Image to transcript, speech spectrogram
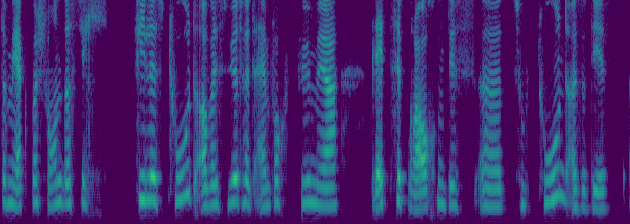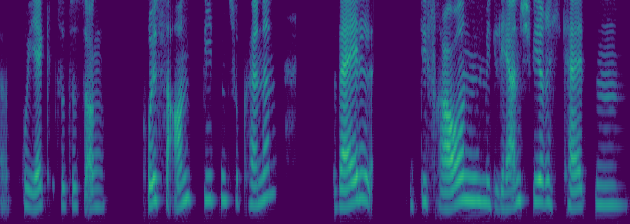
da merkt man schon, dass sich vieles tut, aber es wird halt einfach viel mehr Plätze brauchen, das äh, zu tun, also das äh, Projekt sozusagen größer anbieten zu können, weil die Frauen mit Lernschwierigkeiten,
